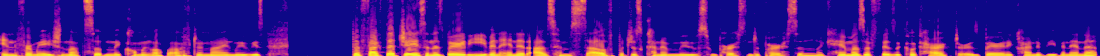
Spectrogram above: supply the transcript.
information that's suddenly coming up after nine movies. The fact that Jason is barely even in it as himself, but just kind of moves from person to person, like him as a physical character is barely kind of even in it.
